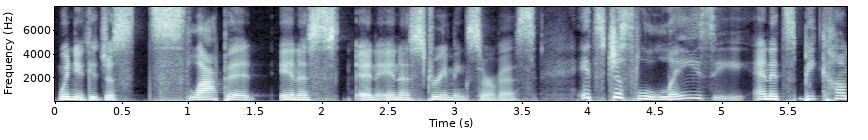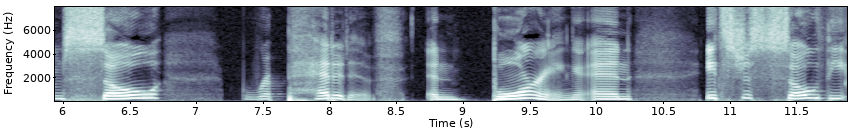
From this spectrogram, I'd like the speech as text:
when you could just slap it in a in, in a streaming service? It's just lazy and it's become so repetitive and boring and it's just so the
